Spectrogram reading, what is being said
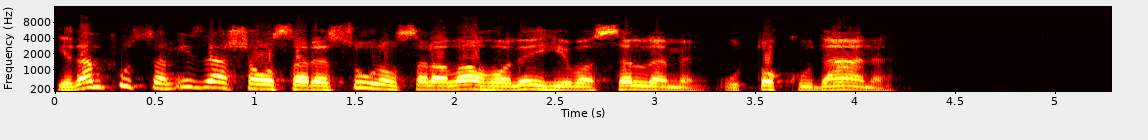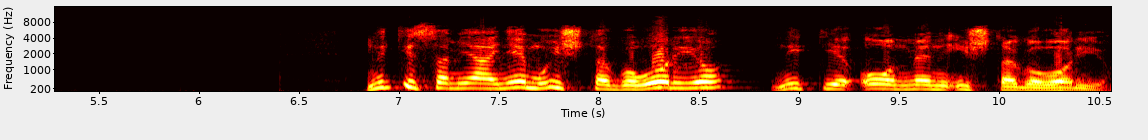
jedan put sam izašao sa Rasulom sallallahu alaihi wasallame u toku dana Niti sam ja njemu išta govorio, niti je on meni išta govorio.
